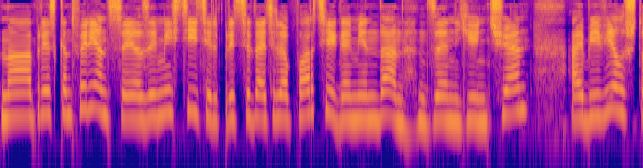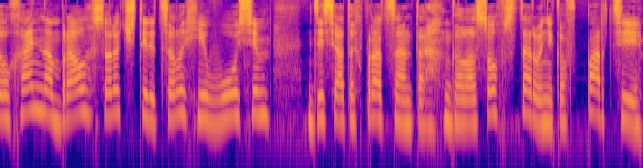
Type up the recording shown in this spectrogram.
На пресс-конференции заместитель председателя партии Гаминдан Цзэн Юнчан объявил, что Хань набрал 44,8% голосов сторонников партии.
